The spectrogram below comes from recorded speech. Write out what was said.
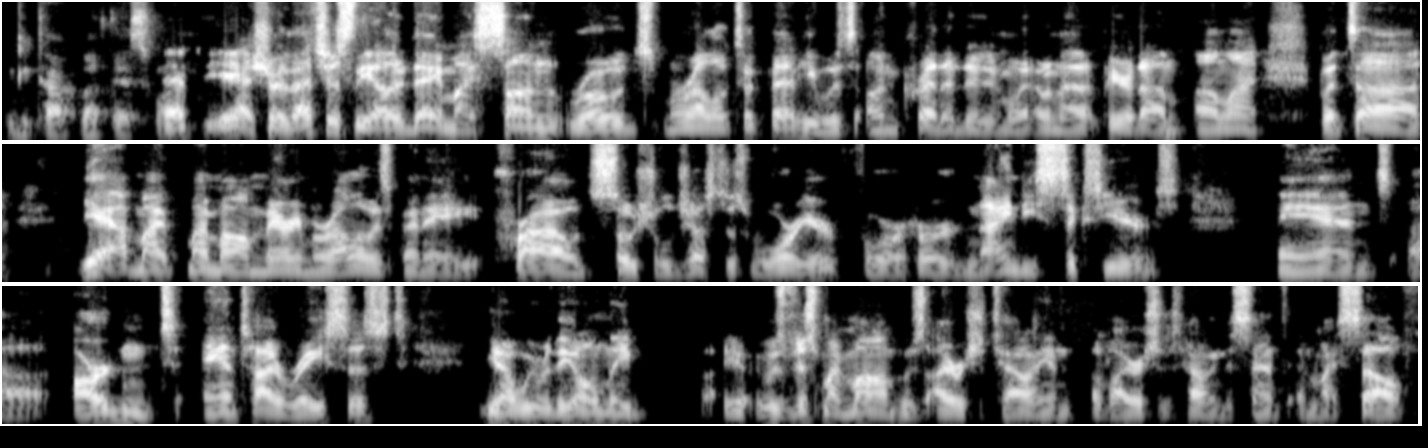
We could talk about this one. That's, yeah, sure. That's just the other day. My son Rhodes Morello took that. He was uncredited when, when that appeared on online. But uh, yeah, my my mom Mary Morello has been a proud social justice warrior for her 96 years, and uh, ardent anti-racist you know, we were the only. It was just my mom, who's Irish Italian of Irish Italian descent, and myself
